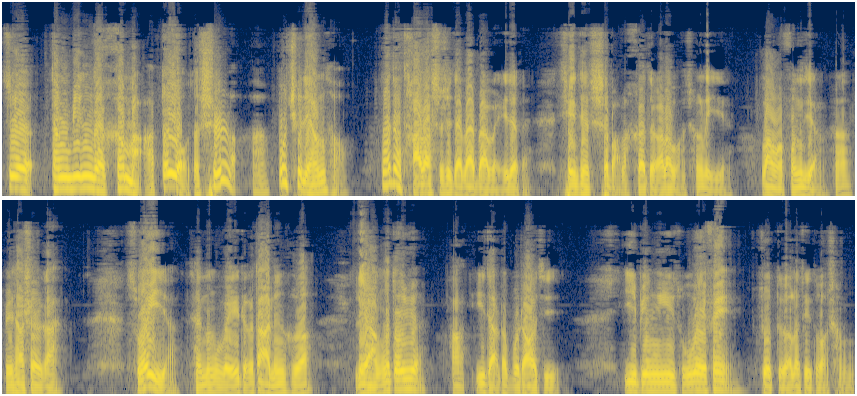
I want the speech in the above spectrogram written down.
这当兵的和马都有的吃了啊，不缺粮草，那就踏踏实实在外边围着呗，天天吃饱了喝得了，往城里望望风景啊，没啥事干，所以啊，才能围这个大凌河两个多月啊，一点都不着急，一兵一卒未费就得了这座城。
